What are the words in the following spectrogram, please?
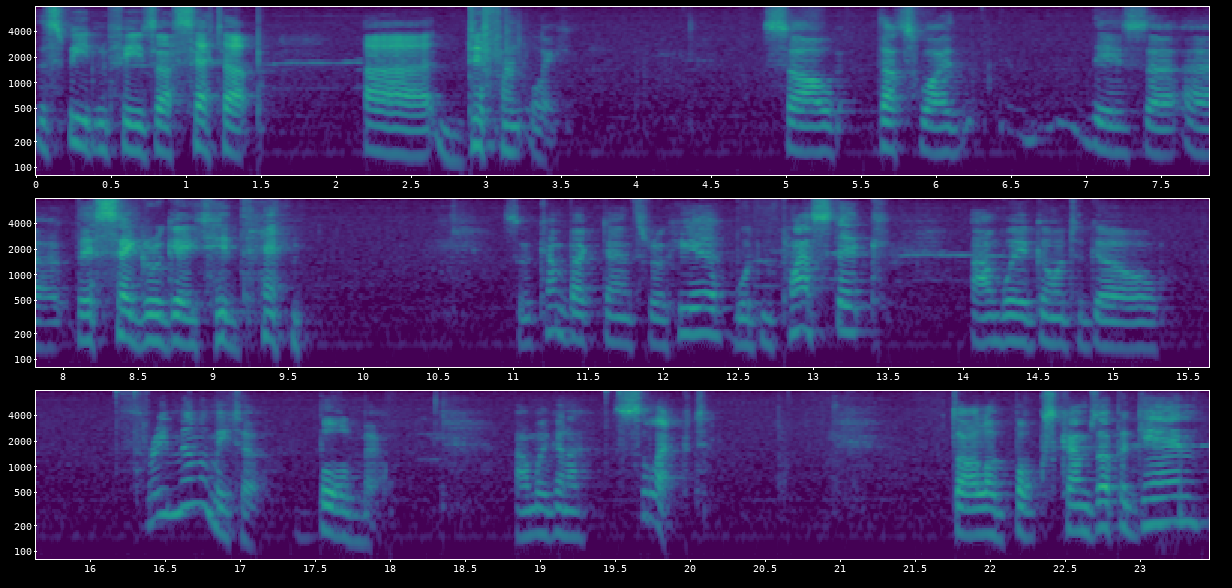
the speed and feeds are set up uh, differently. So that's why there's uh, uh, they're segregated then. So we come back down through here wooden plastic and we're going to go three millimeter ball mill. And we're going to select. Dialog box comes up again.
